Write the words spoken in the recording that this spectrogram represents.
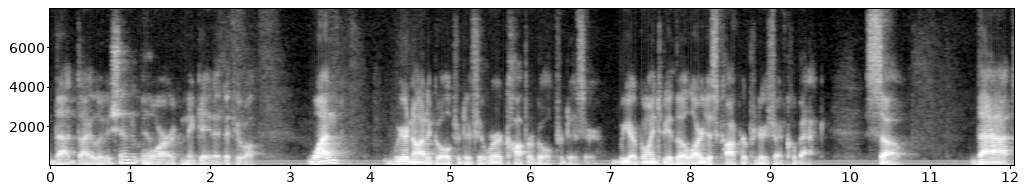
that dilution or negate it, if you will? One, we're not a gold producer; we're a copper gold producer. We are going to be the largest copper producer in Quebec. So that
